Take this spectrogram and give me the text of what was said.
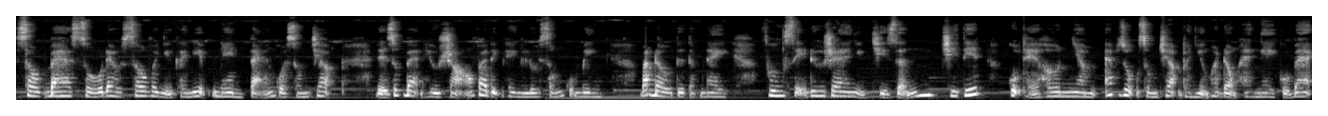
Sau 3 số đào sâu vào những khái niệm nền tảng của sống chậm để giúp bạn hiểu rõ và định hình lối sống của mình. Bắt đầu từ tập này, Phương sẽ đưa ra những chỉ dẫn chi tiết cụ thể hơn nhằm áp dụng sống chậm vào những hoạt động hàng ngày của bạn.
